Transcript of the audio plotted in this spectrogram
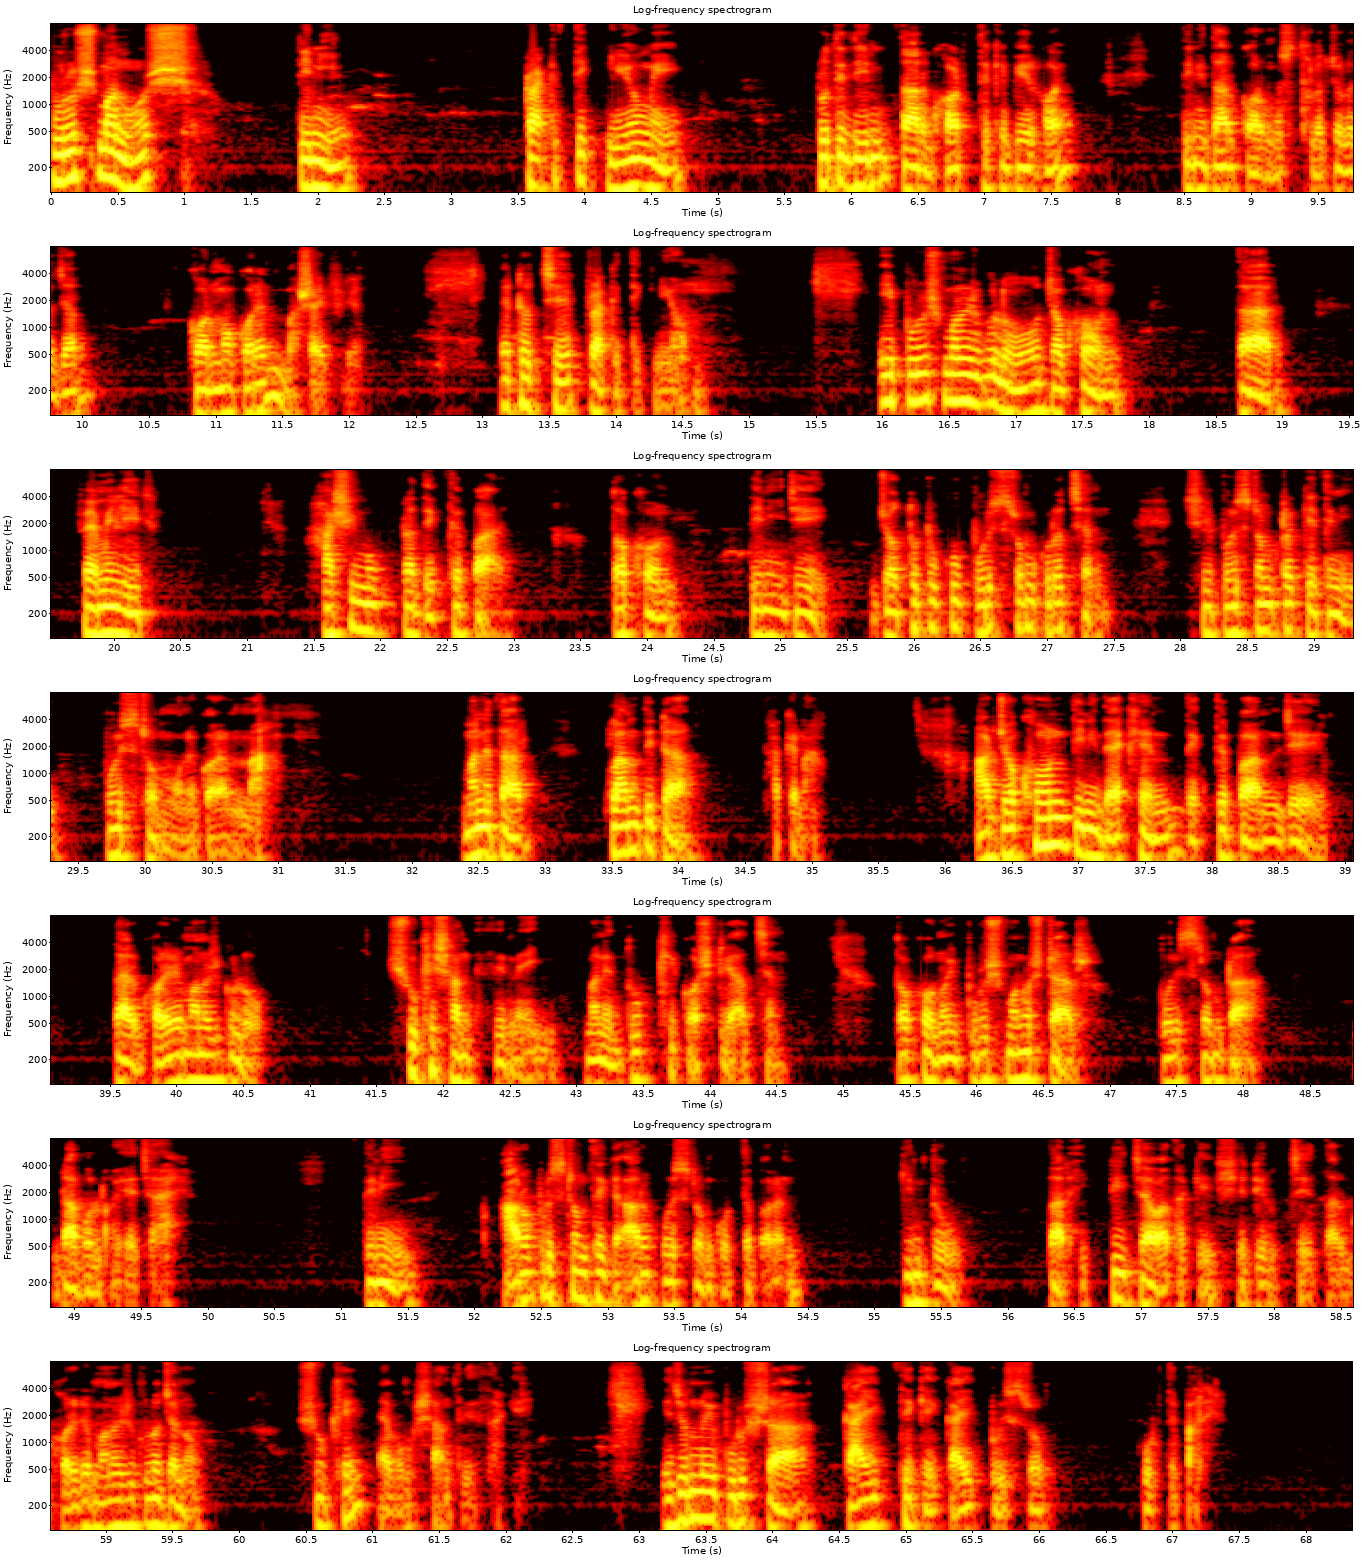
পুরুষ মানুষ, তিনি প্রাকৃতিক নিয়মে প্রতিদিন তার ঘর থেকে বের হয়। তিনি তার কর্মস্থলে চলে যান, কর্ম করেন, বাসায় ফিরেন। এটা হচ্ছে প্রাকৃতিক নিয়ম। এই পুরুষ মানুষগুলো যখন তার ফ্যামিলির হাসি মুখটা দেখতে পায়, তখন তিনি যে যতটুকু পরিশ্রম করেছেন, সেই পরিশ্রমটাকে তিনি পরিশ্রম মনে করেন না। মানে তার ক্লান্তিটা থাকে না। আর যখন তিনি দেখেন, দেখতে পান যে তার ঘরের মানুষগুলো সুখে শান্তিতে নেই মানে দুঃখে কষ্টে আছেন, তখন ওই পুরুষ মানুষটার পরিশ্রমটা ডাবল হয়ে যায়। তিনি আরও পরিশ্রম থেকে আরও পরিশ্রম করতে পারেন, কিন্তু তার একটি চাওয়া থাকে, সেটি হচ্ছে তার ঘরের মানুষগুলো যেন সুখে এবং শান্তিতে থাকে। এজন্যই পুরুষরা কায়িক থেকে কায়িক পরিশ্রম করতে পারে।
